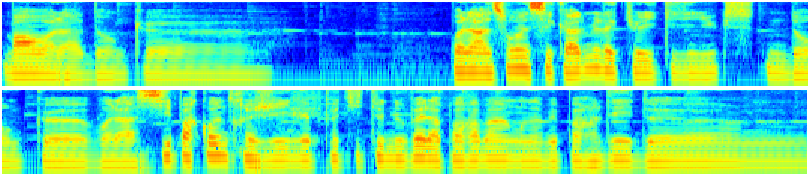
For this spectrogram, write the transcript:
Bon, voilà, donc. euh, Voilà, en ce moment c'est calme l'actualité Linux. Donc euh, voilà. Si par contre j'ai une petite nouvelle, apparemment on avait parlé de, euh,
